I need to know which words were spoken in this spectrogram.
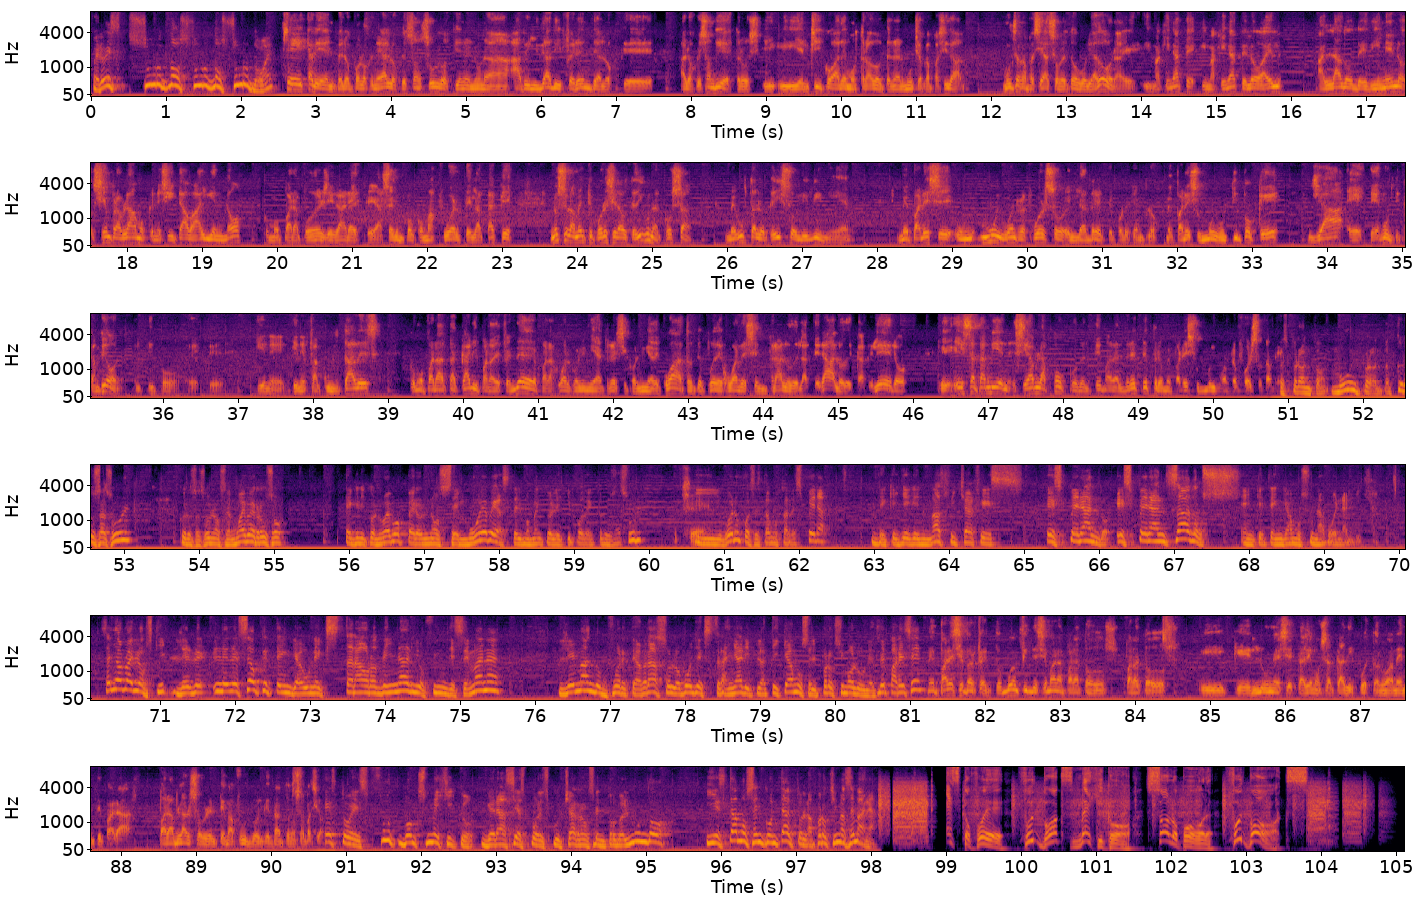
pero es zurdo, zurdo, zurdo, ¿eh? Sí, está bien, pero por lo general los que son zurdos tienen una habilidad diferente a los que, a los que son diestros y, el chico ha demostrado tener mucha capacidad. Mucha capacidad, sobre todo goleadora. ¿eh? Imagínate, imagínatelo a él al lado de Dineno. Siempre hablábamos que necesitaba a alguien, ¿no? como para poder llegar a, este, hacer un poco más fuerte el ataque. No solamente por ese lado, te digo una cosa, me gusta lo que hizo Lilini, ¿eh? Me parece un muy buen refuerzo el Ladrete, por ejemplo. Me parece un muy buen tipo que ya este, es multicampeón. El tipo este, tiene, tiene facultades como para atacar y para defender, para jugar con línea de tres y con línea de cuatro, te puede jugar de central o de lateral o de carrilero. Eh, esa también, se habla poco del tema del Aldrete, pero me parece un muy buen refuerzo también. Pues pronto, muy pronto. Cruz Azul, Cruz Azul no se mueve, Ruso, técnico nuevo, pero no se mueve hasta el momento el equipo de Cruz Azul. Y bueno, pues estamos a la espera de que lleguen más fichajes, esperando, esperanzados en que tengamos una buena liga. Señor Bailovsky, le, le deseo que tenga un extraordinario fin de semana le mando un fuerte abrazo, lo voy a extrañar y platicamos el próximo lunes. ¿Le parece? Me parece perfecto. Buen fin de semana para todos, para todos. Y que el lunes estaremos acá dispuestos nuevamente para, para hablar sobre el tema fútbol que tanto nos apasiona. Esto es Footbox México. Gracias por escucharnos en todo el mundo y estamos en contacto la próxima semana. Esto fue Footbox México, solo por Footbox.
